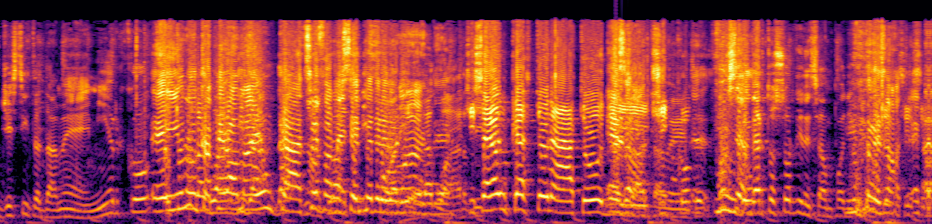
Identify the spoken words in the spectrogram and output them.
gestita da me e Mirko. E io non capirò mai un cazzo e farò sempre delle domande. Ci sarà un cartonato di Esatto. Cicco. Eh, Forse Fungo. Alberto Sordi ne sa un po' di più. Esatto, sì, sì. ecco,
